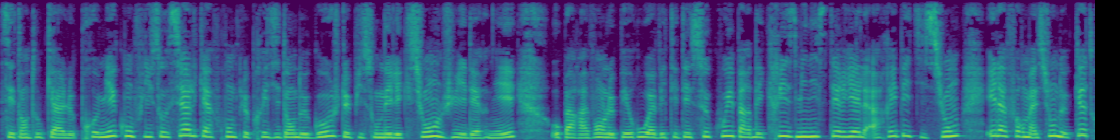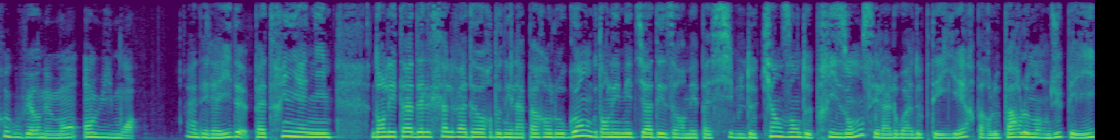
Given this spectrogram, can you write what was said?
C'est en tout cas le premier conflit social qu'affronte le président de gauche depuis son élection en juillet dernier. Auparavant, avant, le Pérou avait été secoué par des crises ministérielles à répétition et la formation de quatre gouvernements en huit mois. Adélaïde Patrignani. Dans l'État d'El Salvador, donner la parole aux gangs dans les médias désormais passibles de 15 ans de prison, c'est la loi adoptée hier par le Parlement du pays.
